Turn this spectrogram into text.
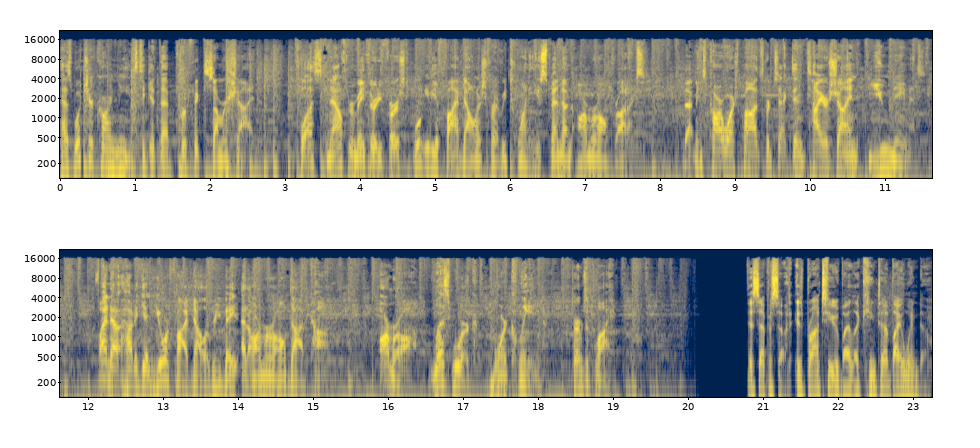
has what your car needs to get that perfect summer shine. Plus, now through May 31st, we'll give you $5 for every 20 you spend on Armor All products. That means car wash pods, protectant, tire shine, you name it. Find out how to get your $5 rebate at armorall.com. Armor All, less work, more clean. Terms apply. This episode is brought to you by La Quinta by Wyndham.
